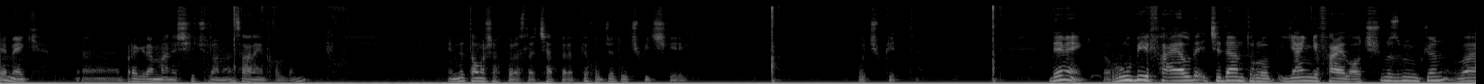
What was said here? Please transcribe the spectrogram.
Demak e, programmani ishga tushiraman sarang qildim. Endi tomosha qilib turasizlar chap tarafda hujjat o'chib ketishi kerak. O'chib ketdi. Demak ruby faylni ichidan turib yangi fayl ochishimiz mumkin va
